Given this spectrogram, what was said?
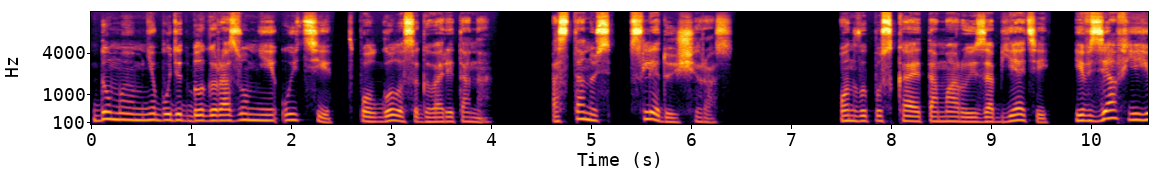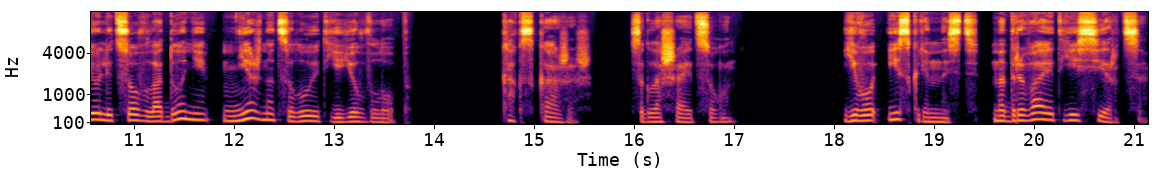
«Думаю, мне будет благоразумнее уйти», — в полголоса говорит она. «Останусь в следующий раз». Он выпускает Тамару из объятий и, взяв ее лицо в ладони, нежно целует ее в лоб. «Как скажешь», — соглашается он. Его искренность надрывает ей сердце.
